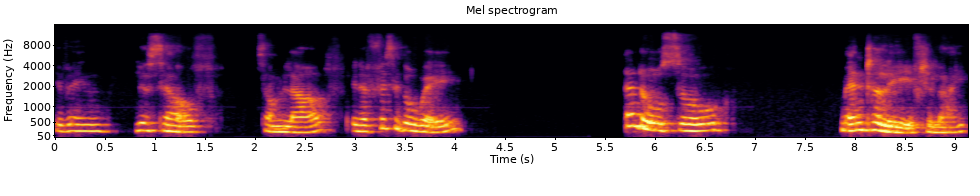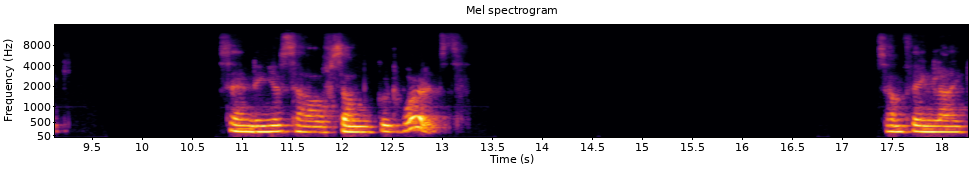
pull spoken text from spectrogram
giving yourself some love in a physical way and also mentally, if you like, sending yourself some good words. Something like,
